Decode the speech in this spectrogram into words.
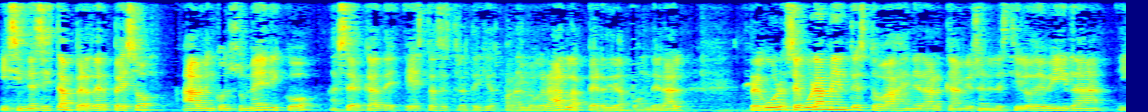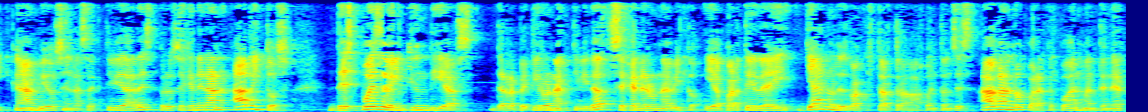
y si necesitan perder peso, hablen con su médico acerca de estas estrategias para lograr la pérdida ponderal. Seguramente esto va a generar cambios en el estilo de vida y cambios en las actividades, pero se generan hábitos. Después de 21 días de repetir una actividad se genera un hábito y a partir de ahí ya no les va a costar trabajo. Entonces háganlo para que puedan mantener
